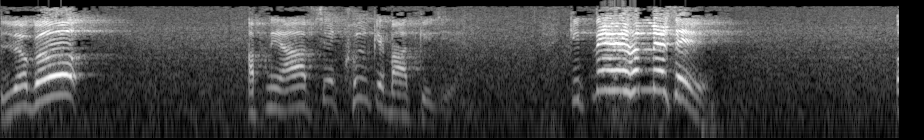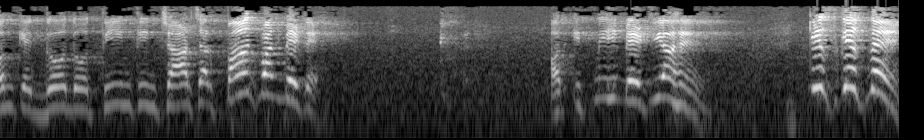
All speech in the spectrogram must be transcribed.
لوگوں اپنے آپ سے کھل کے بات کیجیے کتنے ہیں ہم میں سے؟ ان کے دو دو، تین تین، چار چار، پانچ پانچ بیٹے۔ ہیں اور اتنی ہی بیٹیاں ہیں۔ کس کس نے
